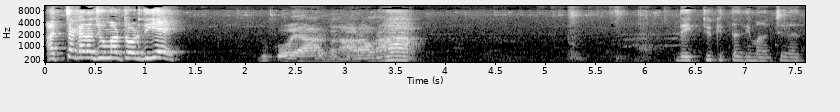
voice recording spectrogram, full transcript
अच्छा खासा झूमर तोड़ दिए। रुको यार बना रहा हूँ ना। देखती हूँ कितना दिमाग चलाती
